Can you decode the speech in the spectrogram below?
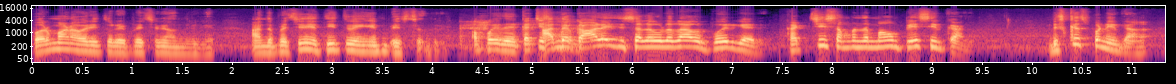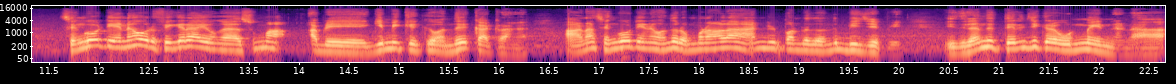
வருமான வரித்துறை பிரச்சனை வந்திருக்கு. அந்த பிரச்சனையை தீர்த்து வைங்கன்னு பேசிட்டு வந்திருக்கு. அப்போ இது கட்சி அந்த காலேஜ் செலவுல தான் அவர் போயிருக்காரு. கட்சி சம்பந்தமாவும் பேசியிருக்காங்க. டிஸ்கஸ் பண்ணியிருக்காங்க. செங்கோட்டையனை ஒரு ஃபிகரா இவங்க சும்மா அப்படி கிம்மிக்கு வந்து காட்டுறாங்க. ஆனா செங்கோட்டையனை வந்து ரொம்ப நாளா ஹேண்டில் பண்றது வந்து பிஜேபி இதுல இருந்து தெரிஞ்சுக்கிற உண்மை என்னன்னா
